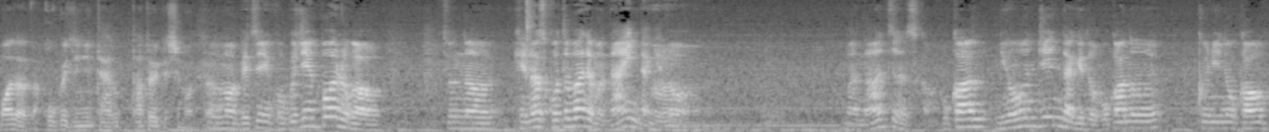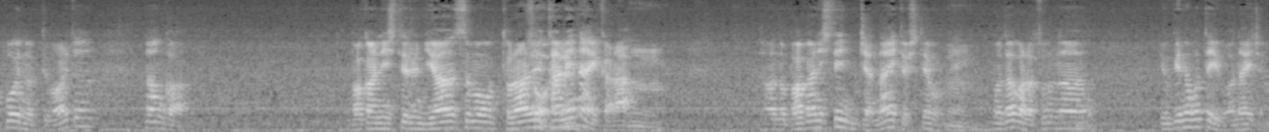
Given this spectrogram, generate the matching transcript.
わざわざ黒人にた例えてしまった。まあ別に黒人っぽいのがそんなけなす言葉でもないんだけど、まあなんつうんですか？他日本人だけど他の国の顔っぽいのって割となんかバカにしてるニュアンスも取られかねないから、うん。あのバカにしてんじゃないとしてもね、まあ、だからそんな余計なことは言わないじゃん、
